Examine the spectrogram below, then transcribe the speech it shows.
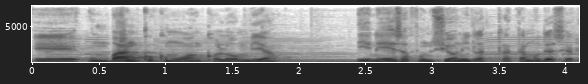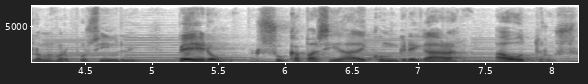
Eh, un banco como Bancolombia tiene esa función y la tratamos de hacer lo mejor posible, pero su capacidad de congregar a otros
